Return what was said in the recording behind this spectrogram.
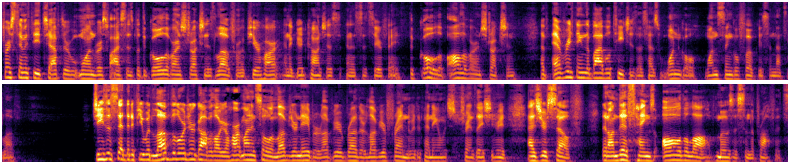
First Timothy chapter 1, verse 5 says, But the goal of our instruction is love from a pure heart and a good conscience and a sincere faith. The goal of all of our instruction, of everything the Bible teaches us, has one goal, one single focus, and that's love. Jesus said that if you would love the Lord your God with all your heart, mind, and soul, and love your neighbor, love your brother, love your friend, depending on which translation you read, as yourself, that on this hangs all the law of Moses and the prophets.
